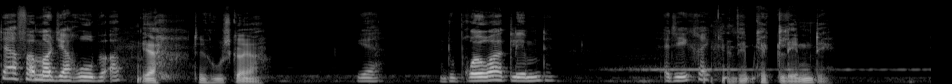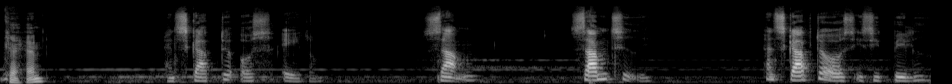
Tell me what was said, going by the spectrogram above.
Derfor måtte jeg råbe op. Ja, det husker jeg. Ja, men du prøver at glemme det. Er det ikke rigtigt? Hvem kan glemme det? Kan han? Han skabte os, Adam. Sammen. Samtidig. Han skabte os i sit billede.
